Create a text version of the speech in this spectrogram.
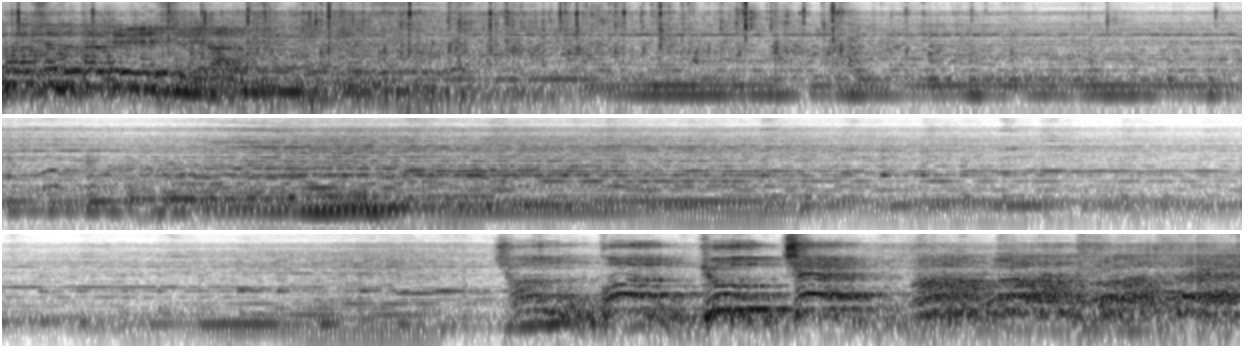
박수 부탁드리겠습니다. 정권 교체! 정권 교체!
